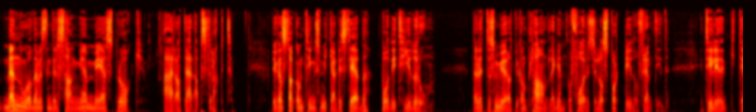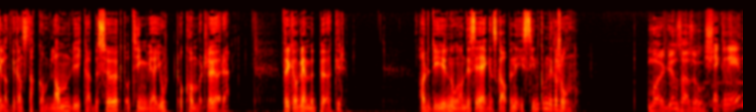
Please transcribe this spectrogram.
Men noe av det mest interessante med språk er at det er abstrakt. Vi kan snakke om ting som ikke er til stede, både i tid og rom. Det er dette som gjør at vi kan planlegge og forestille oss fortid og fremtid. i tillegg til at vi kan snakke om land vi ikke har besøkt og ting vi har gjort og kommer til å gjøre. For ikke å glemme bøker. Har dyr noen av disse egenskapene i sin kommunikasjon? God sa Sazo. Sjekker inn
